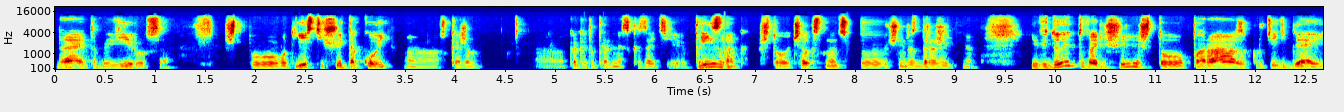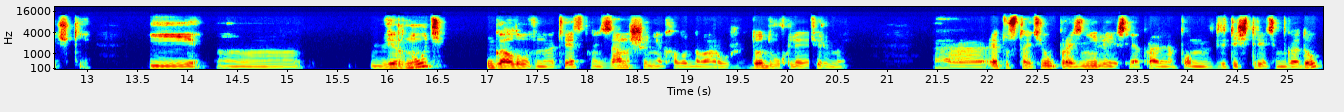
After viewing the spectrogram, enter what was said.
да, этого вируса что вот есть еще и такой, э, скажем, как это правильно сказать, э, признак, что человек становится очень раздражительным. И ввиду этого решили, что пора закрутить гаечки и э, вернуть уголовную ответственность за ношение холодного оружия до двух лет тюрьмы. Эту статью упразднили, если я правильно помню, в 2003 году.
